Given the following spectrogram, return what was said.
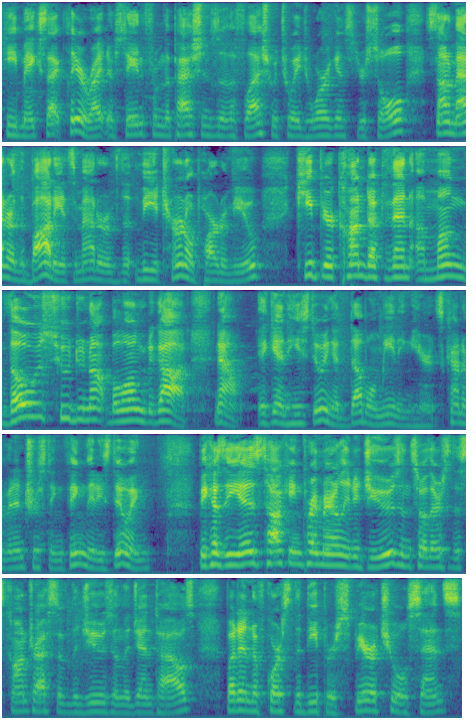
he makes that clear, right? Abstain from the passions of the flesh, which wage war against your soul. It's not a matter of the body, it's a matter of the, the eternal part of you. Keep your conduct then among those who do not belong to God. Now, again, he's doing a double meaning here. It's kind of an interesting thing that he's doing because he is talking primarily to Jews, and so there's this contrast of the Jews and the Gentiles. But in, of course, the deeper spiritual sense,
